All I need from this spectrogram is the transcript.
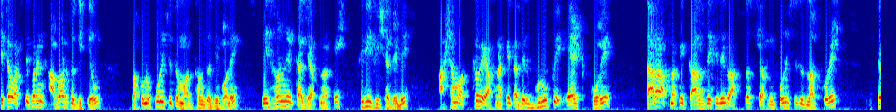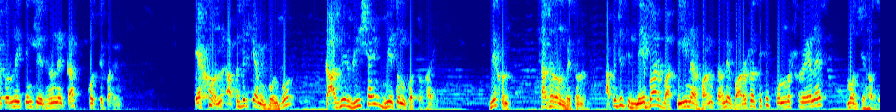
সেটাও আসতে পারেন। আবার যদি কেউ বা কোনো পরিচিত মাধ্যম যদি বলে, এই ধরনের কাজে আপনাকে ফ্রি ভিসা দেবে। আসা মাত্রই আপনাকে তাদের গ্রুপে অ্যাড করে তারা আপনাকে কাজ দেখে দেবে, আস্তে আস্তে আপনি পরিচিতি লাভ করে ইচ্ছা করলেই কিন্তু এই ধরনের কাজ করতে পারেন। এখন আপনাদেরকে আমি বলব, কাজের ভিসায় বেতন কত হয়? দেখুন, সাধারণ বেতন। আপনি যদি লেবার বা ক্লিনার হন, তাহলে বারোশো থেকে পনেরোশো রিয়ালের মধ্যে হবে।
